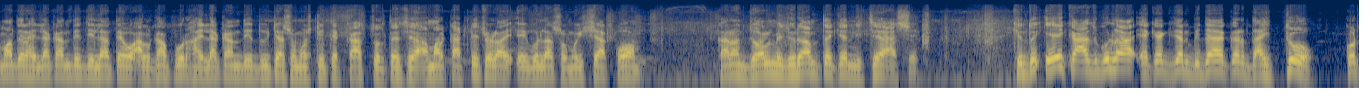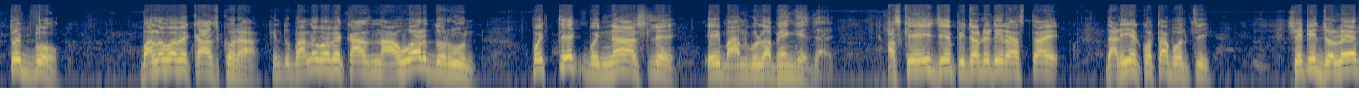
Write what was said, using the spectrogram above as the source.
আমাদের হাইলাকান্দি জেলাতেও আলগাপুর, হাইলাকান্দি দুইটা সমষ্টিতে কাজ চলতেছে। আমার কাটলিচড়ায় এগুলা সমস্যা কম, কারণ জল মিজোরাম থেকে নিচে আসে। কিন্তু এই কাজগুলা এক একজন বিধায়কের দায়িত্ব, কর্তব্য, ভালোভাবে কাজ করা। কিন্তু ভালোভাবে কাজ না হওয়ার দরুন প্রত্যেক বন্যা আসলে এই বানগুলা ভেঙে যায়। আজকে এই যে পিডাব্লিউডি রাস্তায় দাঁড়িয়ে কথা বলছি, সেটি জলের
